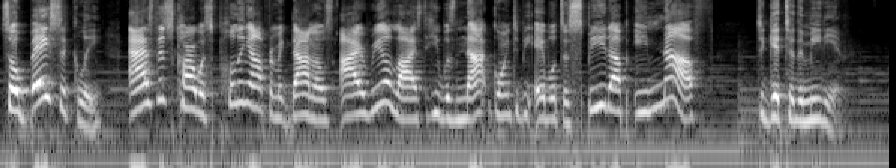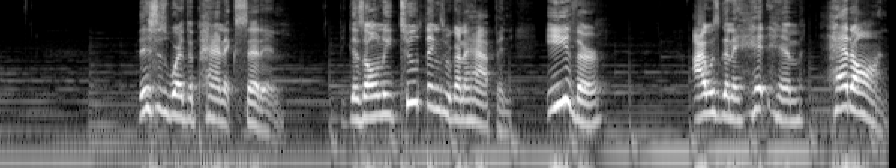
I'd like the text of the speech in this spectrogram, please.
So basically, as this car was pulling out from McDonald's, I realized he was not going to be able to speed up enough to get to the median. This is where the panic set in because only two things were going to happen. Either I was going to hit him head on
